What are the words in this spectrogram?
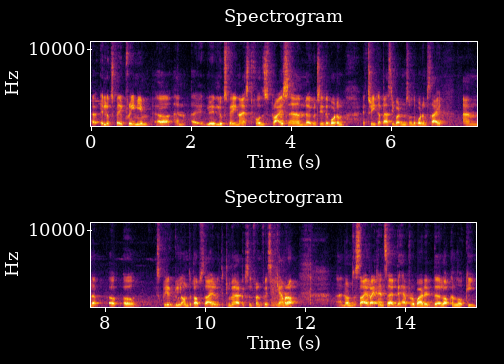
uh, it looks very premium uh, and it, it, looks very nice for this price and you could see the bottom three capacitive buttons on the bottom side and a, a grill on the top side with a 2 megapixel front facing camera. And on the side right hand side they have provided the lock and lock key.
